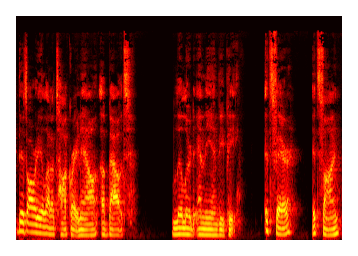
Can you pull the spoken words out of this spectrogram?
there's already a lot of talk right now about Lillard and the MVP. It's fair. It's fine.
